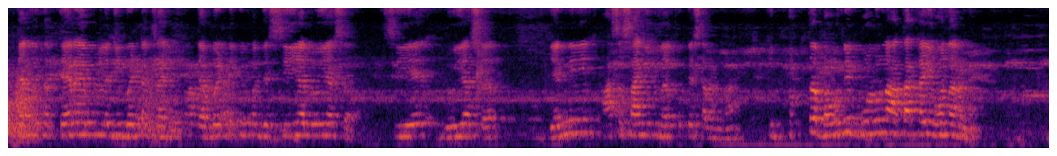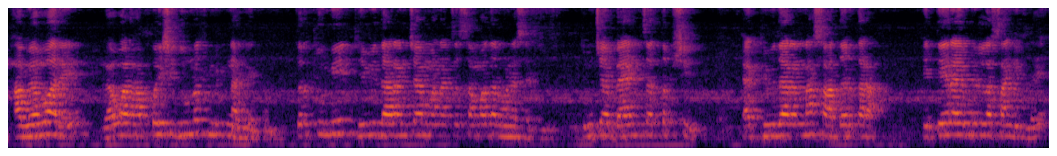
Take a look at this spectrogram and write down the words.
त्यानंतर तेरा एप्रिलला जी बैठक झाली त्या बैठकीमध्ये C A Lohia sir C A Lohia sir यांनी असं सांगितलं कुठे सरांना की फक्त भावनिक बोलून आता काही होणार नाही. हा व्यवहार आहे. व्यवहार हा पैसे देऊनच मिटणार आहे. तर तुम्ही ठेवीदारांच्या मनाचं समाधान होण्यासाठी तुमच्या बँकचा तपशील त्या ठेवीदारांना सादर करा. हे तेरा एप्रिलला सांगितलं आहे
